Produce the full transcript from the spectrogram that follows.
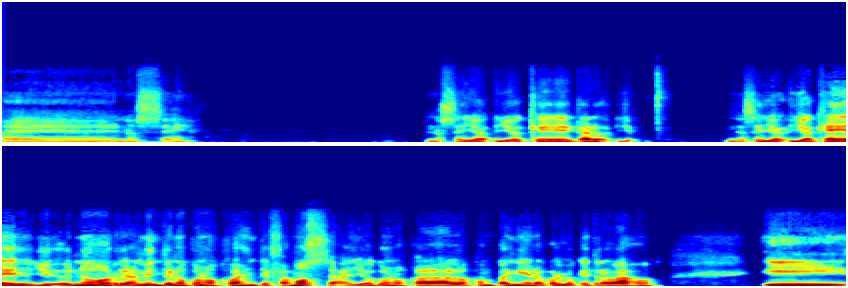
Eh, no sé. No sé, yo, yo es que, claro, yo, no sé, yo, yo es que yo no realmente no conozco a gente famosa. Yo conozco a los compañeros con los que trabajo y,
